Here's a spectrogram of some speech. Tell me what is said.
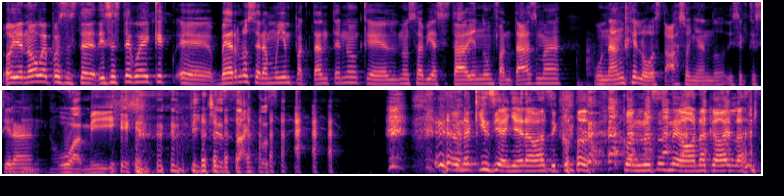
Oye, no, güey, pues este, dice este güey que eh, verlos era muy impactante, ¿no? Que él no sabía si estaba viendo un fantasma, un ángel o estaba soñando. Dice que si era O a mí, pinches sacos. Una quinceañera básico con luces neón acá bailando.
